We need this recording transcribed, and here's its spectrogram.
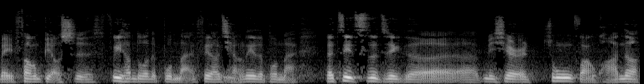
美方表示非常多的不满，非常强烈的不满。那这次这个米歇尔中访华呢，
